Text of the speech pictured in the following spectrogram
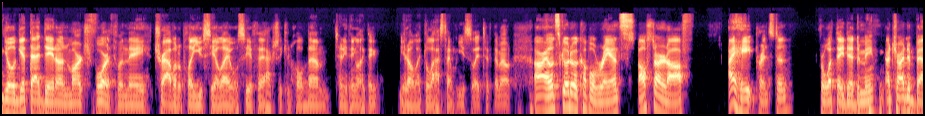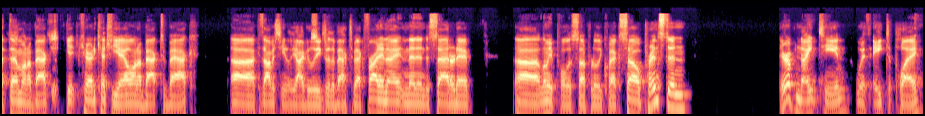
you'll get that date on March 4th when they travel to play UCLA. We'll see if they actually can hold them to anything like they, you know, like the last time when UCLA took them out. All right, let's go to a couple rants. I'll start it off. I hate Princeton for what they did to me. I tried to bet them on a back, get try to catch Yale on a back to back, Uh, because obviously you know the Ivy leagues are the back to back Friday night and then into Saturday. Uh, let me pull this up really quick. So Princeton, they're up 19 with eight to play.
